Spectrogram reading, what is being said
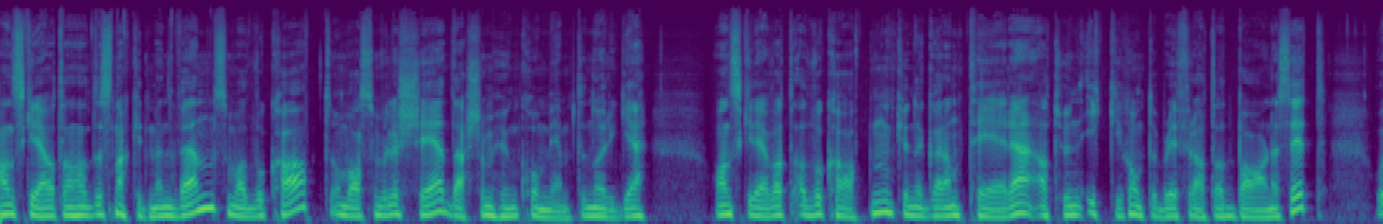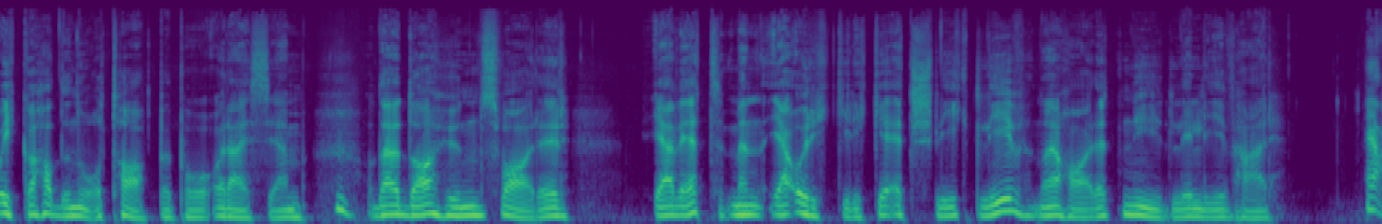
Han skrev at han hadde snakket med en venn som var advokat, om hva som ville skje dersom hun kom hjem til Norge. Og han skrev at advokaten kunne garantere at hun ikke kom til å bli fratatt barnet sitt, og ikke hadde noe å tape på å reise hjem. Mm. Og Det er jo da hun svarer jeg vet, men jeg orker ikke et slikt liv når jeg har et nydelig liv her. Ja,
